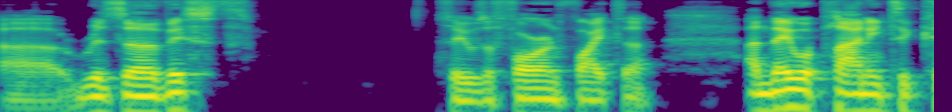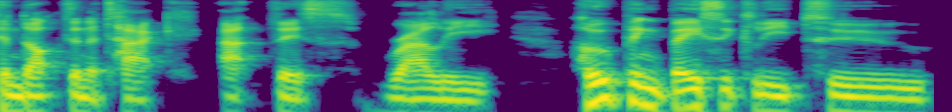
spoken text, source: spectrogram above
uh, reservist, so he was a foreign fighter, and they were planning to conduct an attack at this rally, hoping basically to.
